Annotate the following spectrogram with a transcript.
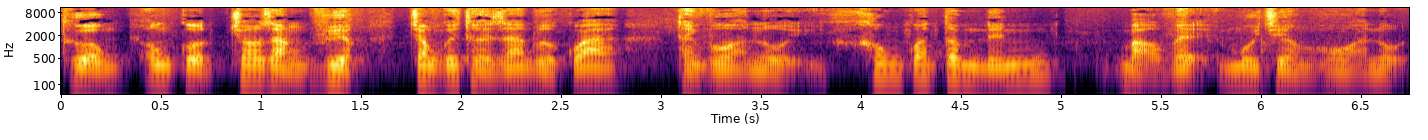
Thưa ông, ông còn cho rằng việc trong cái thời gian vừa qua, thành phố Hà Nội không quan tâm đến bảo vệ môi trường hồ Hà Nội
